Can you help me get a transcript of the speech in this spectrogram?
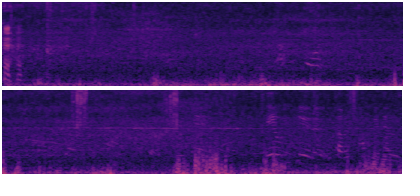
Eu inteira, eu tava tipo pegando.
